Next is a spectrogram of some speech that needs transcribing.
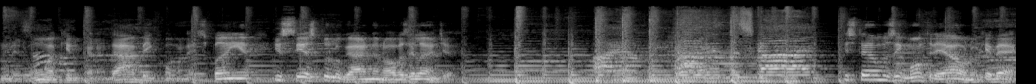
número 1 um aqui no Canadá, bem como na Espanha, e sexto lugar na Nova Zelândia. Estamos em Montreal, no Quebec,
